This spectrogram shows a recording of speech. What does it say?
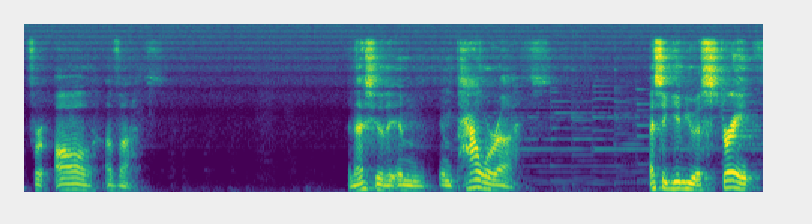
for all of us. And that should em- empower us. That should give you a strength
